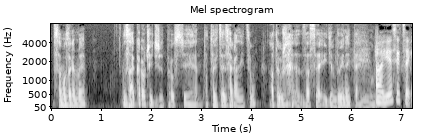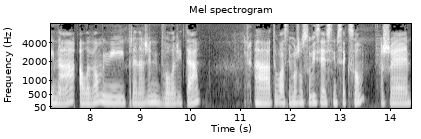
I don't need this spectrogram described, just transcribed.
samozrejme zakročiť, že proste toto je cez hranicu. A to už zase idem do inej témy. Možno. Je síce iná, ale veľmi pre nás ženy dôležitá. A to vlastne možno súvisí aj s tým sexom, že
